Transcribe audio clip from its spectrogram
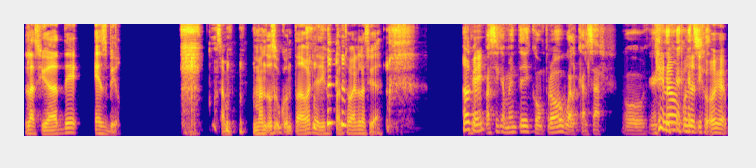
la ciudad de Esville. O sea, mandó su contador y le dijo cuánto vale la ciudad. Ok. Básicamente compró o alcalzar. O... Sí, no, pues les dijo, oiga,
